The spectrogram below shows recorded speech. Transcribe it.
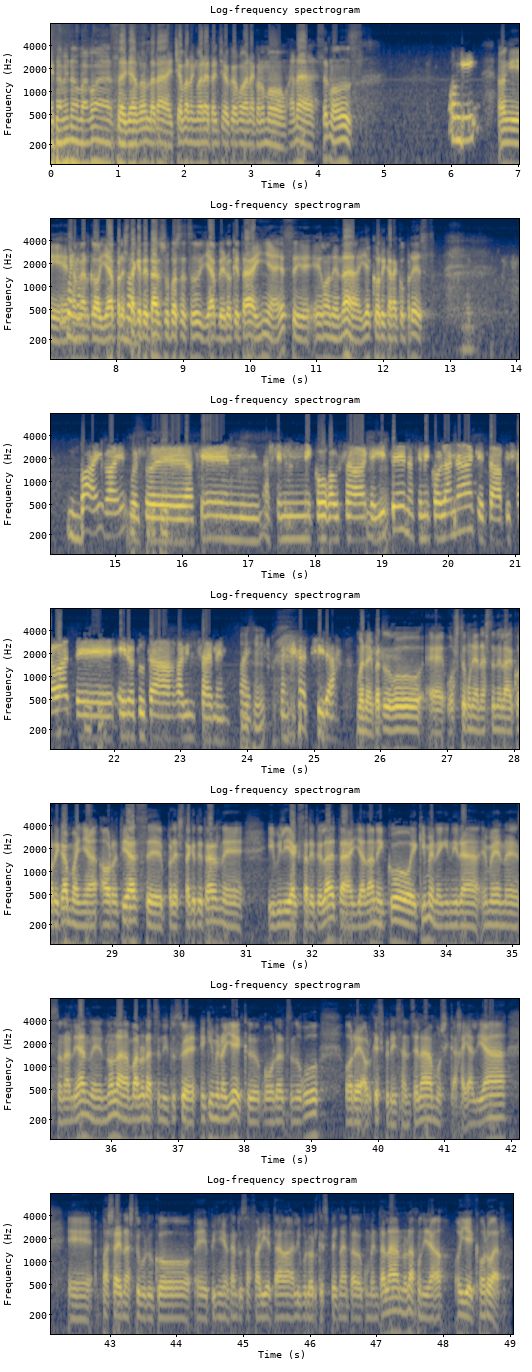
Eta beno, bagoaz, garraldara, etxabarren gara eta etxaukako gana konomo. Ana, zer moduz? Ongi. Ongi, esan Bueno, beharko, ja prestaketetan suposatzu, ja beroketa ina, ez? E, egonen da, ja korrikarako prest. Bai, bai, pues, eh, azken, azkeneko gauzak egiten, azkeneko lanak, eta pixka bat eh, erotuta gabiltza hemen. Bai, Mhm. baina tira. Bueno, aipatu dugu e, ostegunean hasten dela korrikan, baina aurretiaz e, prestaketetan e, ibiliak zaretela eta jadaneko ekimen egin dira hemen e, zonaldean. E, nola baloratzen dituzue ekimen horiek gogoratzen dugu, horre aurkezpena izan zela, musika jaialdia, e, pasaren asteburuko e, Pirinio Kantu Zafari eta liburu aurkezpena eta dokumentala, nola jundira horiek oroar?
